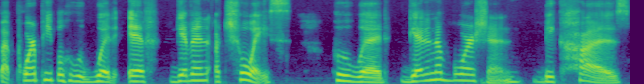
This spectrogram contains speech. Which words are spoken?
But poor people who would if given a choice who would get an abortion because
